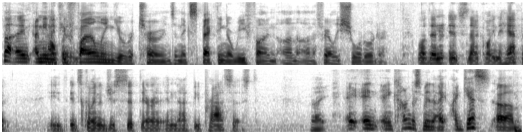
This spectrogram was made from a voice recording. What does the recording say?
But I, I mean, if you're anymore. filing your returns and expecting a refund on, on a fairly short order, well, then it's not going to happen. It, it's going to just sit there and not be processed. right? And, and, and Congressman, I, I guess, um,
